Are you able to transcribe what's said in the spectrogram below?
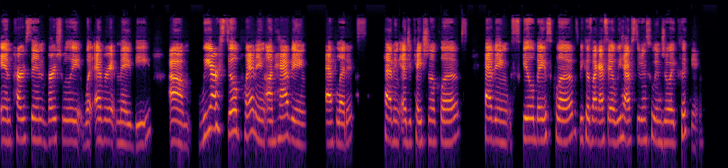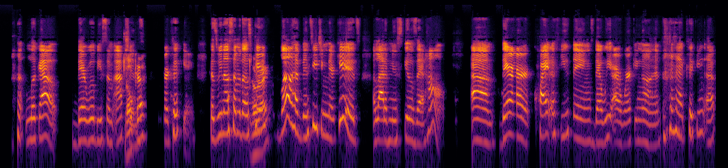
in person, virtually, whatever it may be, um, we are still planning on having athletics, having educational clubs, having skill based clubs, because, like I said, we have students who enjoy cooking. Look out, there will be some options. Okay. For cooking, because we know some of those All parents right. well have been teaching their kids a lot of new skills at home. Um, there are quite a few things that we are working on cooking up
